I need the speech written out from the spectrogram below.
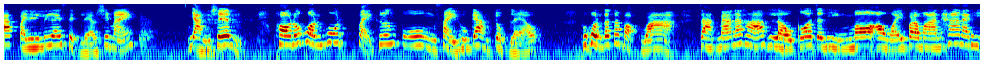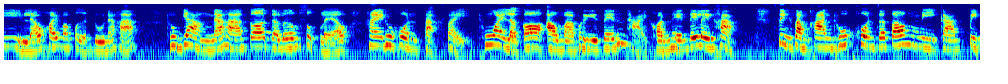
ากไปเรื่อยๆเสร็จแล้วใช่ไหมอย่างเช่น พอทุกคนพูดใส่เครื่องปรุง ใส่ทุกอย่างจบแล้ว ทุกคนก็จะบอกว่า จากนั้นนะคะ เราก็จะทิ้งหม้อเอาไว้ประมาณ 5 นาที แล้วค่อยมาเปิดดูนะคะ ทุกอย่างนะคะก็จะเริ่มสุกแล้ว ให้ทุกคนตักใส่ถ้วยแล้วก็เอามาพรีเซนต์ถ่ายคอนเทนต์ได้เลยค่ะสิ่งสำคัญทุกคนจะต้องมีการปิด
